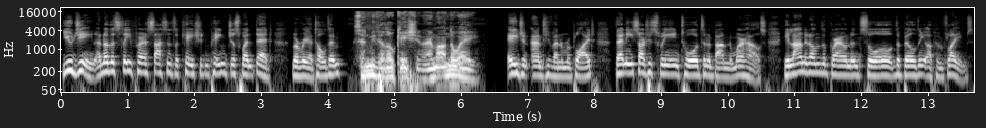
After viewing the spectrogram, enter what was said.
Eugene, another sleeper assassin's location ping just went dead, Maria told him. Send me the location, I'm on the way. Agent Anti-Venom replied. Then he started swinging towards an abandoned warehouse. He landed on the ground and saw the building up in flames.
